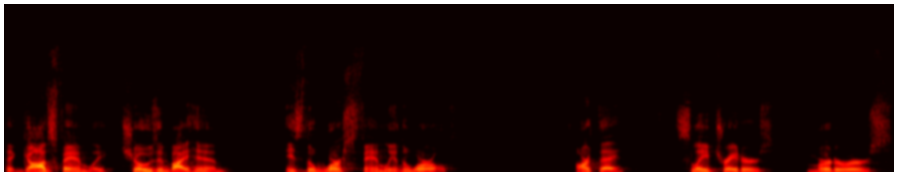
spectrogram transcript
that God's family, chosen by Him, is the worst family in the world. Aren't they? slave traders, murderers,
